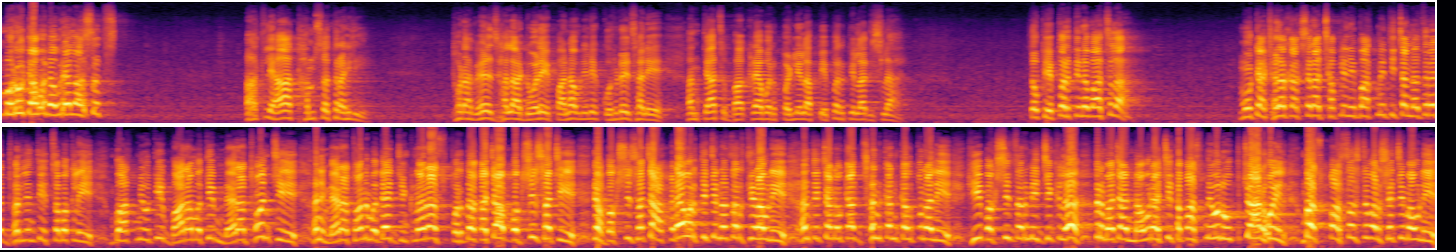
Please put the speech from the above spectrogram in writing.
मरू द्यावं नवऱ्याला असंच. आतल्या आत हमसत राहिली. थोडा वेळ झाला डोळे पानावलेले कोरडे झाले आणि त्याच बाकड्यावर पडलेला पेपर तिला दिसला. तो पेपर तिनं वाचला. मोठ्या ठळक अक्षरात छापलेली बातमी तिच्या नजरेत भरली आणि ती चमकली. बातमी होती बारामती मॅरेथॉनची. आणि मॅरेथॉनमध्ये जिंकणाऱ्या स्पर्धकाच्या बक्षिसाची. त्या बक्षिसाच्या आकड्यावर तिची नजर फिरवली आणि तिच्या डोक्यात झणकन कल्पना आली. ही बक्षीस जर मी जिंकलं तर माझ्या नवऱ्याची तपासणी होऊन उपचार होईल. बस पासष्ट वर्षाची माऊली.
